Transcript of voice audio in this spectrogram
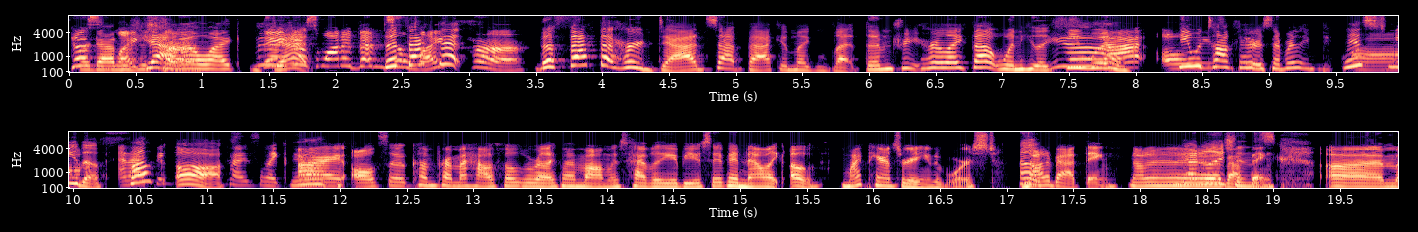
Her Just dad was just her. kind of like, They Dad. just wanted them The to fact like that- her. the fact that her dad sat back and like let them treat her like that when he like he would he would talk to her separately me pissed me the off. And I fuck off. Guys, like Yeah. I also come from a household where like my mom was heavily abusive, and now like oh my parents are getting divorced. Oh. Not a bad thing. Not a bad thing. Um,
